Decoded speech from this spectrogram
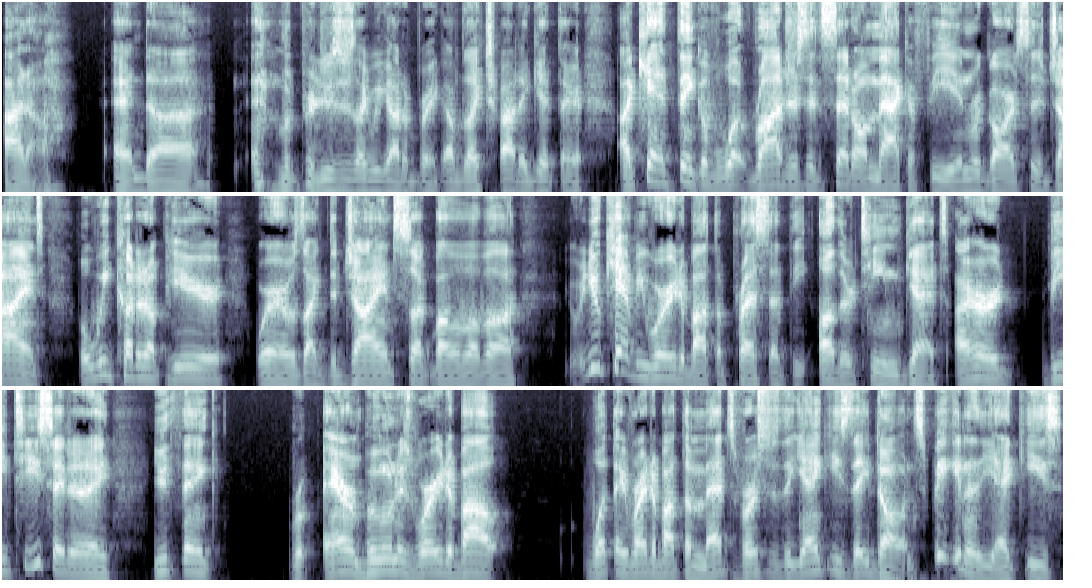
I know. And uh the producer's like, we got a break. I'm like trying to get there. I can't think of what Rodgers had said on McAfee in regards to the Giants, but we cut it up here where it was like the Giants suck, blah, blah, blah, blah. You can't be worried about the press that the other team gets. I heard BT say today, you think Aaron Boone is worried about what they write about the Mets versus the Yankees? They don't. And speaking of the Yankees,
